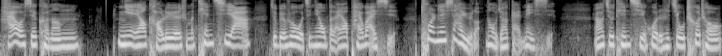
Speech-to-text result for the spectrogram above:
还有一些可能。你也要考虑什么天气呀？就比如说我今天我本来要拍外戏，突然之间下雨了，那我就要改内戏，然后就天气或者是就车程，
